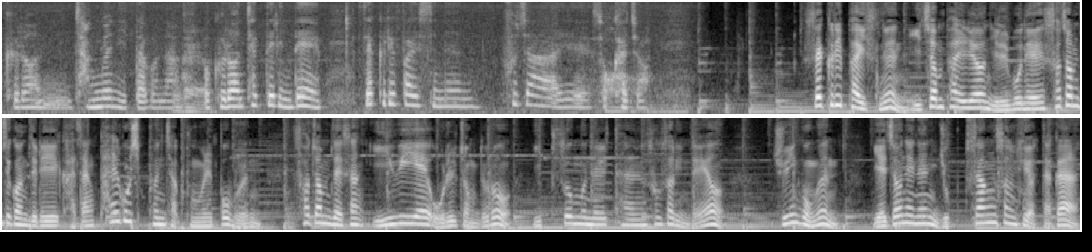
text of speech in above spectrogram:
그런 장면이 있다거나 네. 뭐 그런 책들인데 Sacrifice는 후자에 속하죠. 어. Sacrifice는 2008년 일본의 서점 직원들이 가장 팔고 싶은 작품을 뽑은 서점 대상 2위에 오를 정도로 입소문을 탄 소설인데요. 주인공은 예전에는 육상 선수였다가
